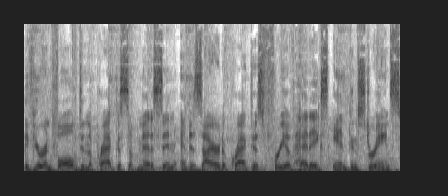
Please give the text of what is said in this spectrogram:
If you're involved in the practice of medicine and desire to practice free of headaches and constraints,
